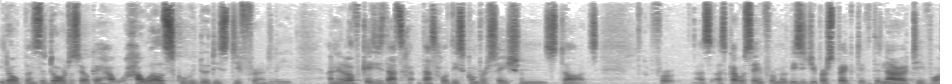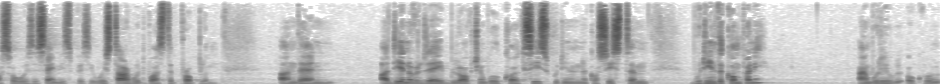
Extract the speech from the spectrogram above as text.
it opens the door to say, okay, how, how else could we do this differently? And in a lot of cases, that's that's how this conversation starts. For, as, as Kai was saying, from a BCG perspective, the narrative was always the same. It's basically we start with what's the problem, and then at the end of the day, blockchain will coexist within an ecosystem within the company, and will co-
